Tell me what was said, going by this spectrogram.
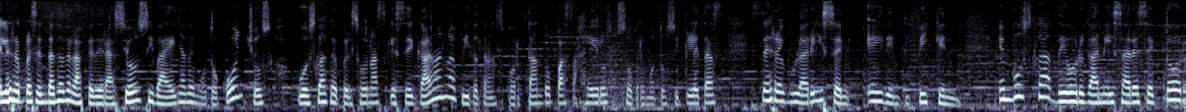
El representante de la Federación Cibaeña de Motoconchos busca que personas que se ganan la vida transportando pasajeros sobre motocicletas se regularicen e identifiquen en busca de organizar el sector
